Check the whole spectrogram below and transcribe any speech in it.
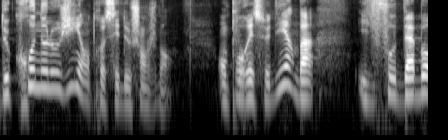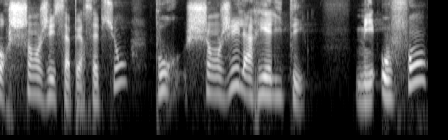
de chronologie entre ces deux changements. On pourrait se dire, bah, il faut d'abord changer sa perception pour changer la réalité mais au fond,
